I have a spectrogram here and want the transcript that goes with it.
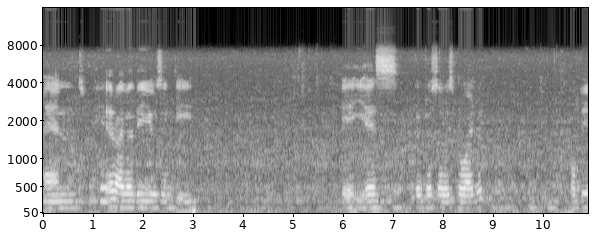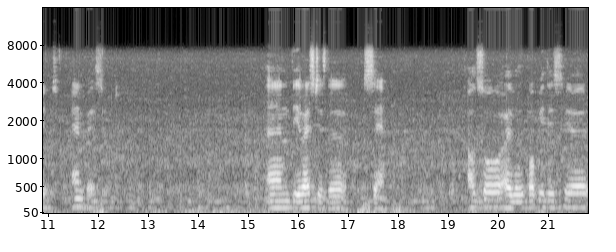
And here I will be using the AES crypto service provider copy it and paste it and the rest is the same. Also I will copy this here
